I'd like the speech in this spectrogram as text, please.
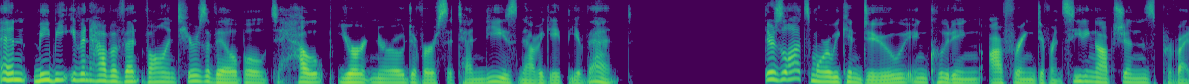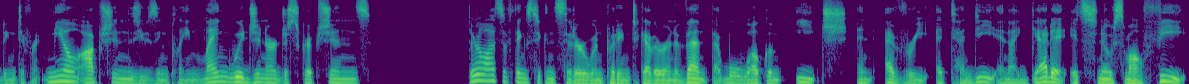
And maybe even have event volunteers available to help your neurodiverse attendees navigate the event. There's lots more we can do, including offering different seating options, providing different meal options, using plain language in our descriptions. There are lots of things to consider when putting together an event that will welcome each and every attendee. And I get it, it's no small feat.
